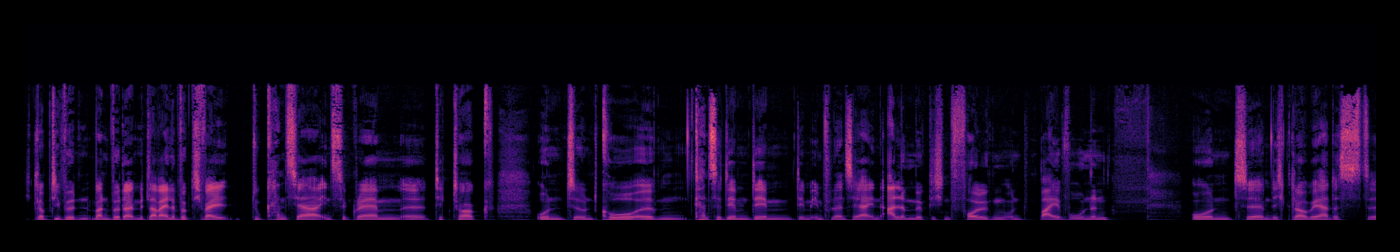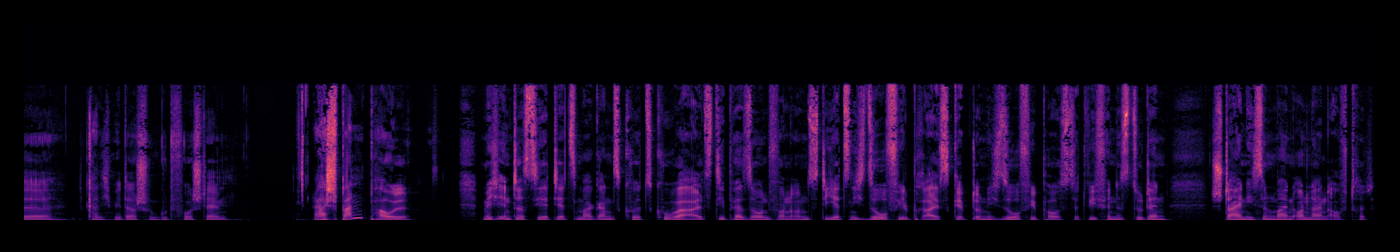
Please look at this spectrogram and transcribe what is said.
Ich glaube, die würden, man würde halt mittlerweile wirklich, weil du kannst ja Instagram, äh, TikTok und und Co. Ähm, kannst du dem dem dem Influencer ja in allem möglichen folgen und beiwohnen. Und äh, ich glaube ja, das äh, kann ich mir da schon gut vorstellen. Ja, spannend, Paul. Mich interessiert jetzt mal ganz kurz, Kuba, als die Person von uns, die jetzt nicht so viel Preis gibt und nicht so viel postet. Wie findest du denn Steinis und meinen Online-Auftritt?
